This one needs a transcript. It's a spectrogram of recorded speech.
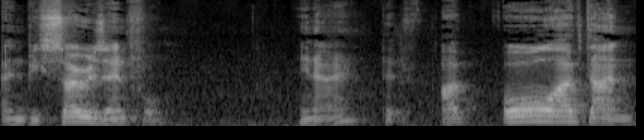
and be so resentful, you know, that I've all I've done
